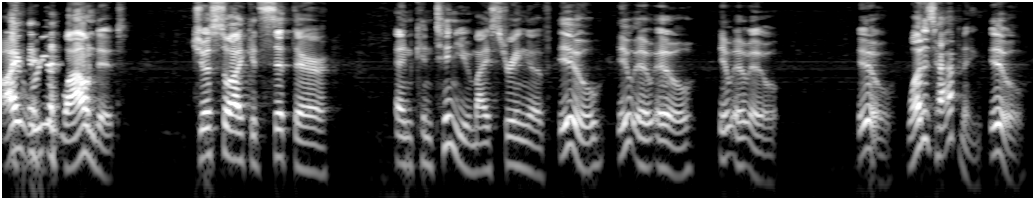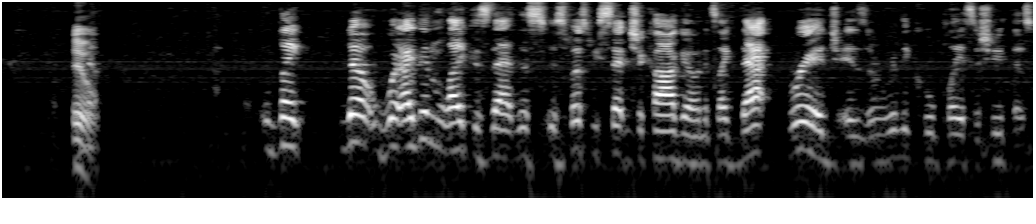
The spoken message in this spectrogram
I rewound it just so I could sit there and continue my string of ew, ew, ew, ew, ew, ew, ew, ew. What is happening? Ew, ew. Like, no, what I didn't like is that this is supposed to be set in Chicago, and it's like that bridge is a really cool place to shoot this,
